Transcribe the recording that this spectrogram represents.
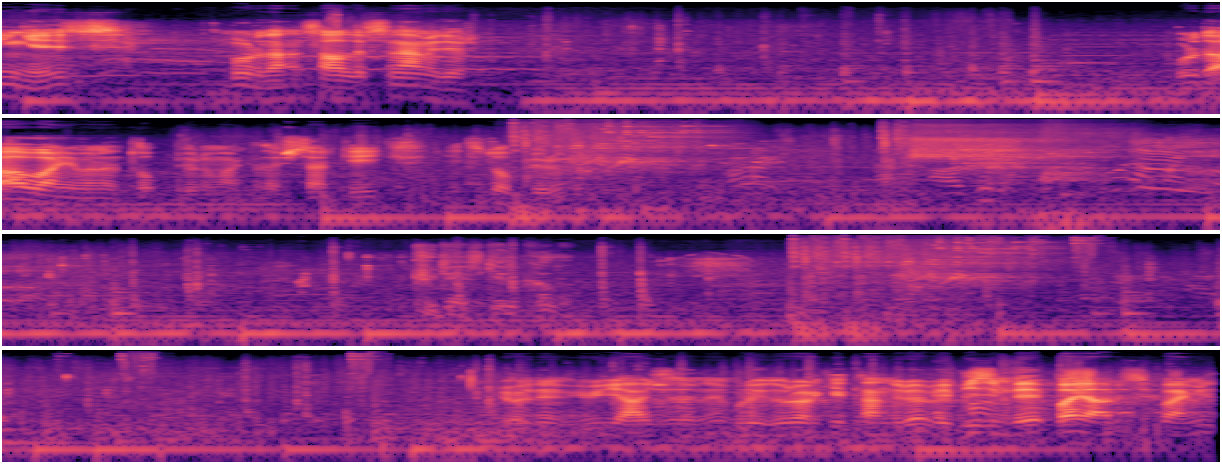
İngiliz buradan saldırısına devam ediyor. Burada av hayvanı topluyorum arkadaşlar. Geyik eti topluyorum. Küdes geri kalın. Gördüğünüz gibi yağcılarını buraya doğru hareketlendiriyor ve bizim de bayağı bir sipahimiz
